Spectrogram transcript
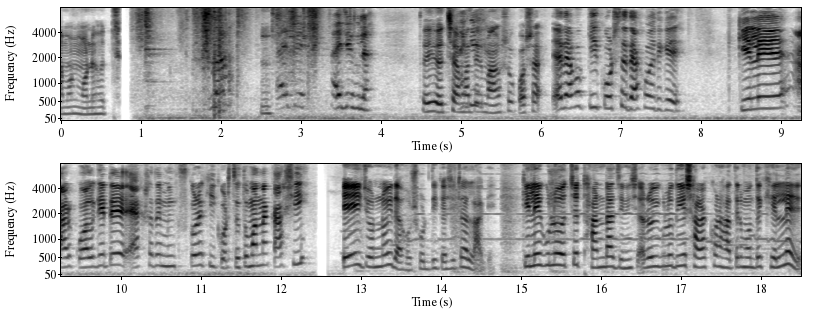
এমন মনে হচ্ছে। তো এই হচ্ছে আমাদের মাংস কষা। এ দেখো কি করছে দেখো এদিকে। কেলে আর কলগেটে একসাথে মিক্স করে কি করছে? তোমার না কাশি? এই জন্যই দেখো, সর্দি কাশিটা লাগে। কেলেগুলো হচ্ছে ঠান্ডা জিনিস, আর ওইগুলো দিয়ে সারাক্ষণ হাতের মধ্যে খেললে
